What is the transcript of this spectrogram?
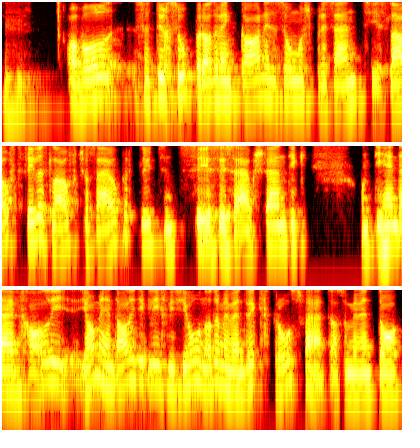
Mhm. Obwohl, es ist natürlich super, oder, wenn du gar nicht so musst präsent sein Es läuft, vieles läuft schon selber, die Leute sind sehr, sehr selbstständig und die haben einfach alle, ja, wir haben alle die gleiche Vision, oder? Wir wollen wirklich gross werden. Also wir wollen da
